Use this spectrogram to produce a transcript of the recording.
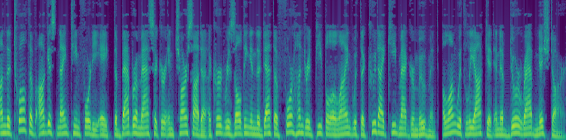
On 12 August 1948 the Babra massacre in Charsadda occurred resulting in the death of 400 people aligned with the Khudai Khidmatgar movement, along with Liaquat and Abdur Rab Nishtar.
